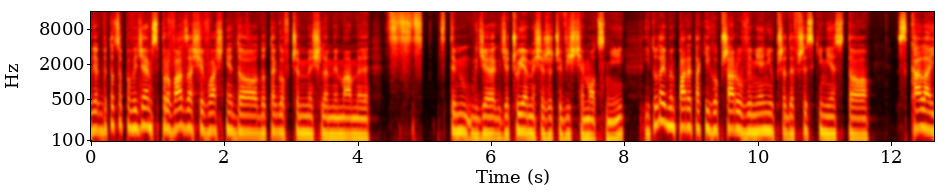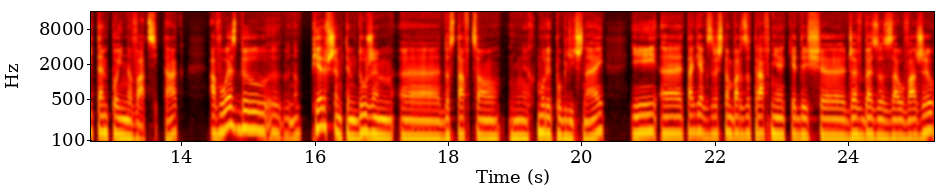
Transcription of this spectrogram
jakby to, co powiedziałem, sprowadza się właśnie do, do tego, w czym myślę, my mamy w, w tym, gdzie, gdzie czujemy się rzeczywiście mocni. I tutaj bym parę takich obszarów wymienił. Przede wszystkim jest to skala i tempo innowacji, tak? AWS był no, pierwszym tym dużym e, dostawcą mm, chmury publicznej i e, tak jak zresztą bardzo trafnie kiedyś e, Jeff Bezos zauważył,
